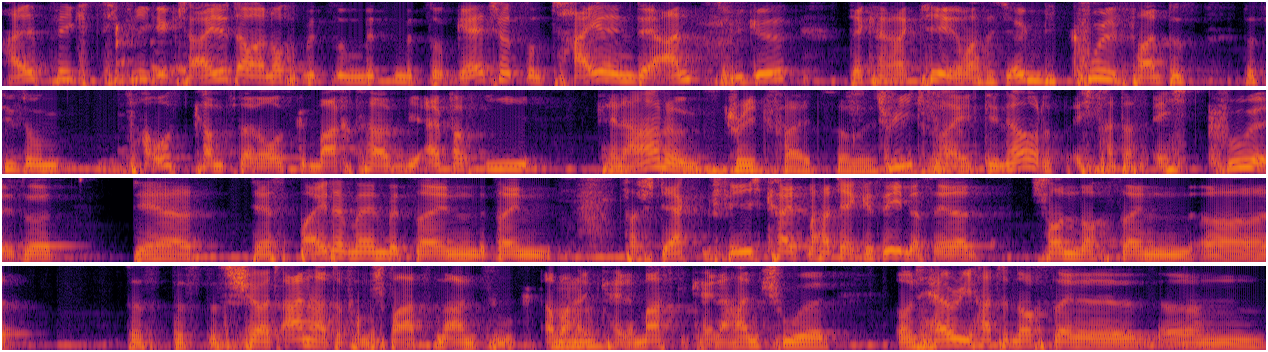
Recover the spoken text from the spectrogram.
halbwegs zivil gekleidet, aber noch mit so, mit, mit so Gadgets und Teilen der Anzüge der Charaktere, was ich irgendwie cool fand, dass, dass sie so einen Faustkampf daraus gemacht haben, wie einfach wie, keine Ahnung, Street Fight so. Street Fight, genau. Ich fand das echt cool. So, der der Spider-Man mit seinen, mit seinen verstärkten Fähigkeiten, man hat ja gesehen, dass er schon noch sein äh, das, das, das Shirt anhatte vom schwarzen Anzug, aber Mhm. halt keine Maske, keine Handschuhe. Und Harry hatte noch seine, ähm,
